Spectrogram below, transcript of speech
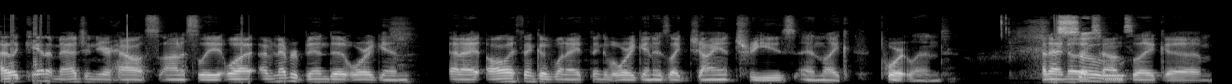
I like can't imagine your house, honestly. Well, I, I've never been to Oregon, and I all I think of when I think of Oregon is like giant trees and like Portland. And I know So- that sounds like um,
